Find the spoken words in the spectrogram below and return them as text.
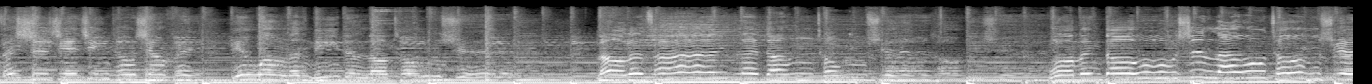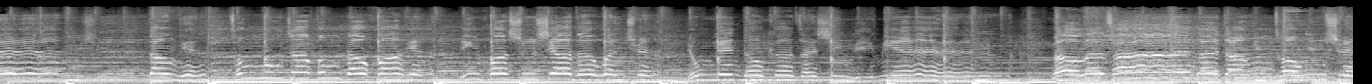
在世界尽头相会，别忘了你的老同学。老了才来当同学。我们都是老同学，当年从木栅风到花莲，樱花树下的温泉，永远都刻在心里面。老了才来当同学，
